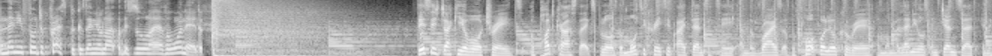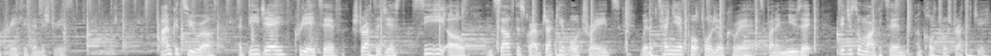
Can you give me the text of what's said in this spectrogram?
And then you feel depressed because then you're like, but this is all I ever wanted. This is Jackie of All Trades, a podcast that explores the multi creative identity and the rise of the portfolio career among millennials and Gen Z in the creative industries. I'm Keturah, a DJ, creative, strategist, CEO, and self described Jackie of All Trades with a 10 year portfolio career spanning music, digital marketing, and cultural strategy.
